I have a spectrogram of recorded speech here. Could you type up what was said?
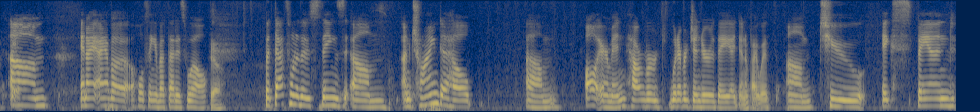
um, and I, I have a, a whole thing about that as well. Yeah. But that's one of those things. Um, I'm trying to help um, all airmen, however, whatever gender they identify with, um, to expand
